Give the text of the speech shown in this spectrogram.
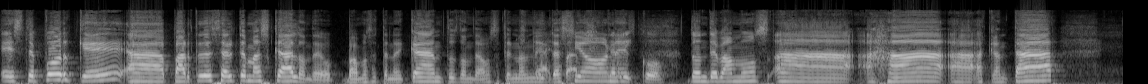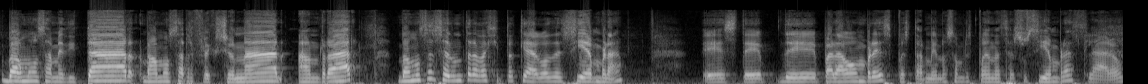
Este, porque aparte de ser el temazcal, donde vamos a tener cantos, donde vamos a tener meditaciones, donde vamos a, a, a cantar, vamos a meditar, vamos a reflexionar, a honrar, vamos a hacer un trabajito que hago de siembra este de para hombres pues también los hombres pueden hacer sus siembras. Claro.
